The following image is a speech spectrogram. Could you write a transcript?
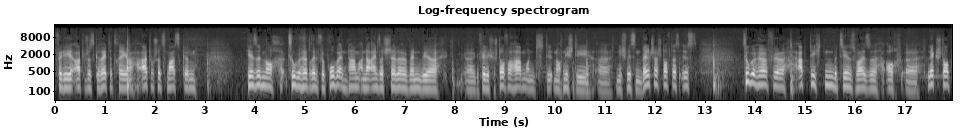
für die Atemschutzgeräteträger, Atemschutzmasken. Hier sind noch Zubehör drin für Probeentnahmen an der Einsatzstelle, wenn wir äh, gefährliche Stoffe haben und die, noch nicht, die, äh, nicht wissen, welcher Stoff das ist. Zubehör für Abdichten bzw. auch äh, Leckstopp,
